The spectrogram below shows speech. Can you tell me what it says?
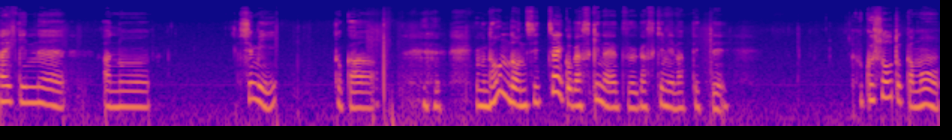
最近ねあの趣味とか でもどんどんちっちゃい子が好きなやつが好きになってきて服装とかも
